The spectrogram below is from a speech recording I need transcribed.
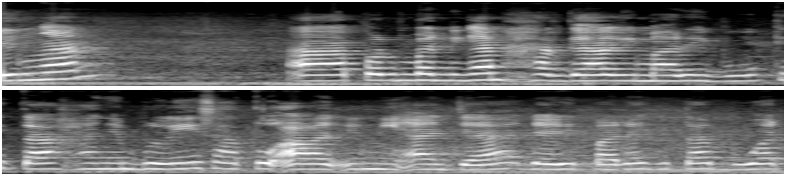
dengan uh, perbandingan harga 5000 kita hanya beli satu alat ini aja daripada kita buat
